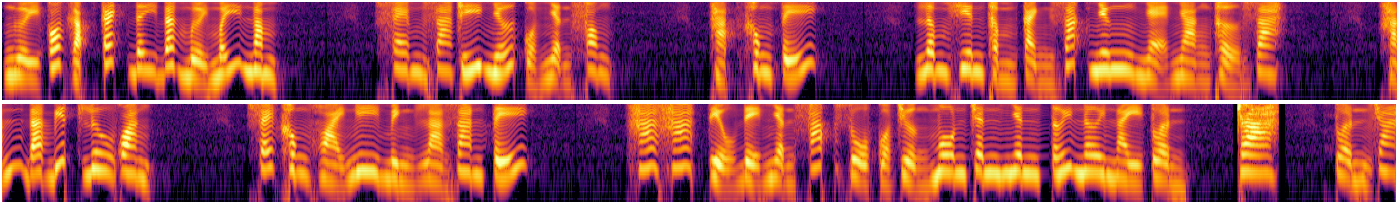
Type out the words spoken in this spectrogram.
Người có gặp cách đây đã mười mấy năm. Xem ra trí nhớ của nhận phong. Thạt không tế. Lâm Hiên thầm cảnh giác nhưng nhẹ nhàng thở ra. Hắn đã biết lưu quang. Sẽ không hoài nghi mình là gian tế. Ha ha, tiểu đệ nhận pháp dụ của trưởng môn chân nhân tới nơi này tuần. Tra. Tuần tra.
